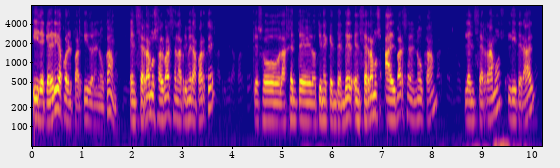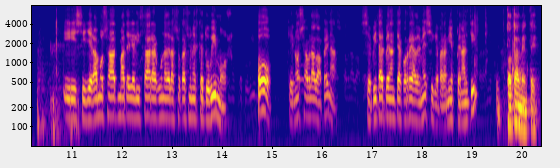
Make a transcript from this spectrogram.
y de querer ir a por el partido en el Nou Camp. Encerramos al Barça en la primera parte, que eso la gente lo tiene que entender. Encerramos al Barça en el No Camp, le encerramos, literal, y si llegamos a materializar alguna de las ocasiones que tuvimos, o que no se ha hablado apenas, se pita el penalti a Correa de Messi, que para mí es penalti. Totalmente.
